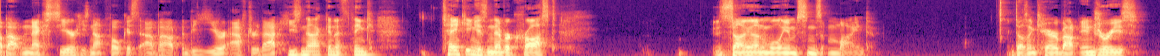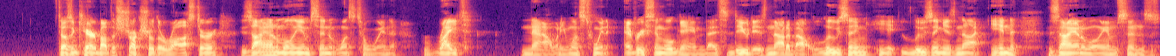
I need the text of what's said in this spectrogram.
about next year. He's not focused about the year after that. He's not going to think tanking has never crossed Zion Williamson's mind. Doesn't care about injuries, doesn't care about the structure of the roster. Zion Williamson wants to win right now and he wants to win every single game. This dude is not about losing. He losing is not in Zion Williamson's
